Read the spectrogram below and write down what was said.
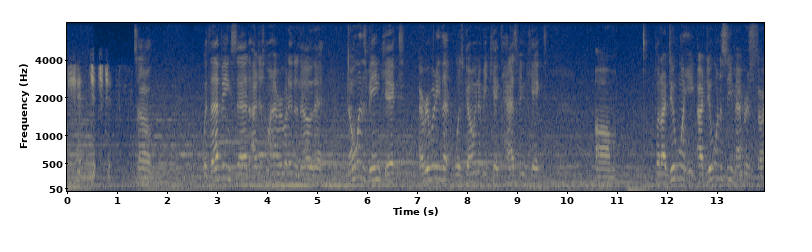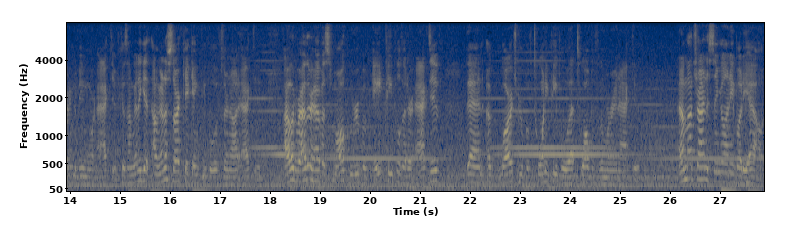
Shit, shit, shit. So, with that being said, I just want everybody to know that no one's being kicked. Everybody that was going to be kicked has been kicked. Um, but I do want you, I do want to see members starting to be more active because I'm gonna get, I'm gonna start kicking people if they're not active. I would rather have a small group of eight people that are active than a large group of 20 people that 12 of them are inactive. And I'm not trying to single anybody out.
